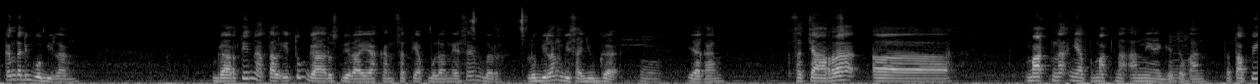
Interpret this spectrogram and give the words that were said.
kan tadi gue bilang berarti Natal itu nggak harus dirayakan setiap bulan Desember. Lu bilang bisa juga. Hmm. ya kan? Secara eh, maknanya pemaknaannya gitu Hmm. kan. Tetapi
